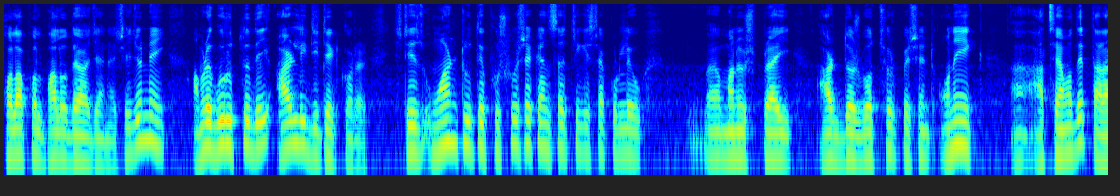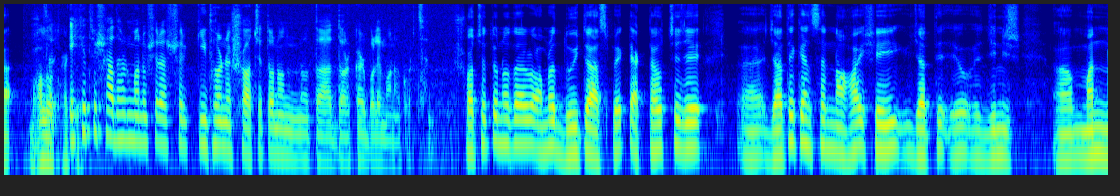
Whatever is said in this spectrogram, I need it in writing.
ফলাফল ভালো দেওয়া যায় না। সেই জন্যেই আমরা গুরুত্ব দিই আর্লি ডিটেক্ট করার। স্টেজ ওয়ান টুতে ফুসফুসে ক্যান্সার চিকিৎসা করলেও মানুষ প্রায় আট, দশ বছর পেশেন্ট অনেক আছে আমাদের তারা ভালো থাকে। এক্ষেত্রে সাধারণ মানুষের আসলে কি ধরনের সচেতনতা দরকার বলে মনে করছেন? সচেতনতার আমরা দুইটা আসপেক্ট একটা হচ্ছে যে যাতে ক্যান্সার না হয় সেই যাতে জিনিস মান্য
